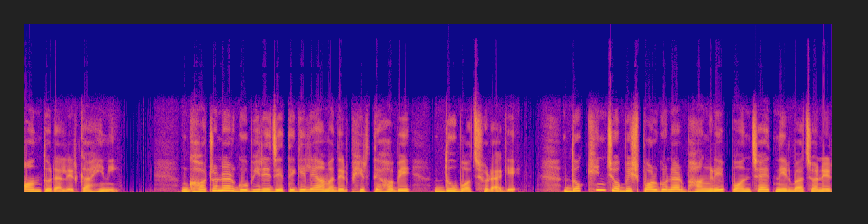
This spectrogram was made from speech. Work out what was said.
অন্তরালের কাহিনী। ঘটনার গভীরে যেতে গেলে আমাদের ফিরতে হবে দু বছর আগে। দক্ষিণ চব্বিশ পরগনার ভাঙড়ে পঞ্চায়েত নির্বাচনের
